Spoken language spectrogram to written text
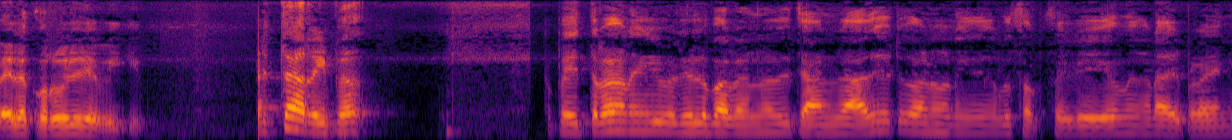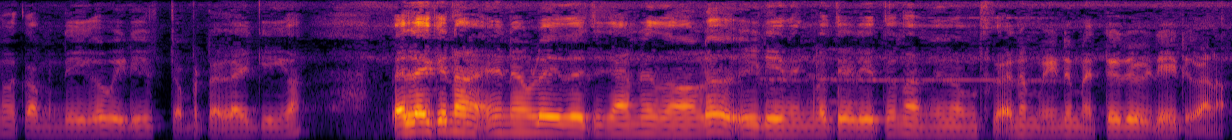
വിലക്കുറവിൽ ലഭിക്കും. അടുത്ത അറിയിപ്പ്. അപ്പോൾ ഇത്രയാണ് ഈ വീഡിയോയിൽ പറയുന്നത്. ചാനൽ ആദ്യമായിട്ട് കാണുവാണെങ്കിൽ നിങ്ങൾ സബ്സ്ക്രൈബ് ചെയ്യുക നിങ്ങളുടെ അഭിപ്രായങ്ങൾ കമന്റ് ചെയ്യുക വീഡിയോ ഇഷ്ടപ്പെട്ട ലൈക്ക് ചെയ്യുക. ബെല്ലൈക്കൻ എനേബിൾ ചെയ്ത് വെച്ച് ചാനൽ വീഡിയോ നിങ്ങളെ തേടിയെത്തും. നന്ദി നമസ്കാരം. വീണ്ടും മറ്റൊരു വീഡിയോ ആയിട്ട് കാണാം.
